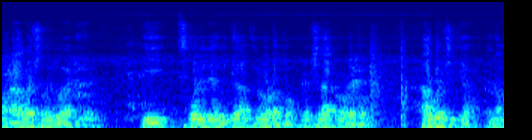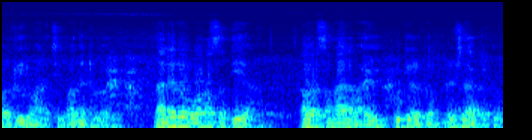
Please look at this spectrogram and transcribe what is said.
ഓണാഘോഷ പരിപാടികൾ ഈ സ്കൂളിലെ വിദ്യാർത്ഥികളോടൊപ്പം രക്ഷിതാക്കളോടൊപ്പം ആഘോഷിക്കാം എന്നവർ തീരുമാനിച്ച് വന്നിട്ടുള്ളത്. നല്ലൊരു ഓണസദ്യയാണ് അവർ സമാനമായി കുട്ടികൾക്കും രക്ഷിതാക്കൾക്കും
